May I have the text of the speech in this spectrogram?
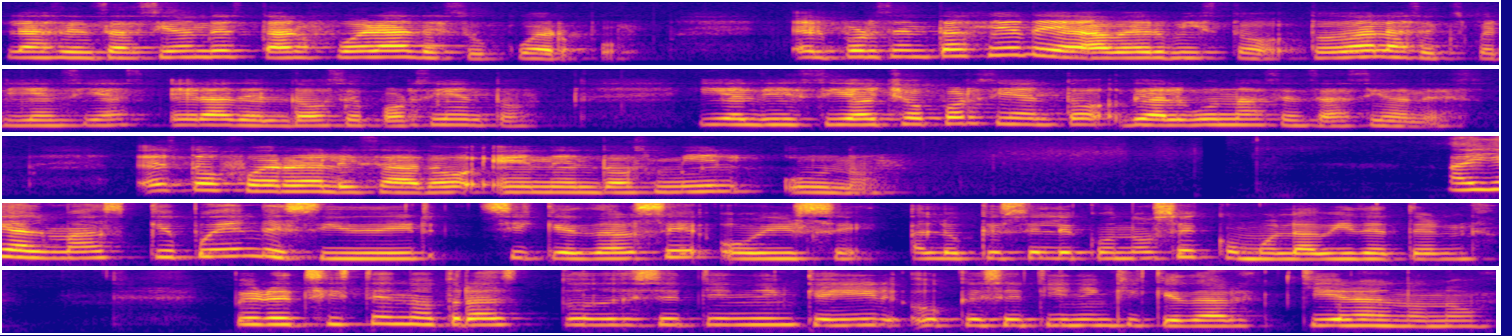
la sensación de estar fuera de su cuerpo. El porcentaje de haber visto todas las experiencias era del 12% y el 18% de algunas sensaciones. Esto fue realizado en el 2001. Hay almas que pueden decidir si quedarse o irse a lo que se le conoce como la vida eterna pero existen otras donde se tienen que ir o que se tienen que quedar, quieran o no.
